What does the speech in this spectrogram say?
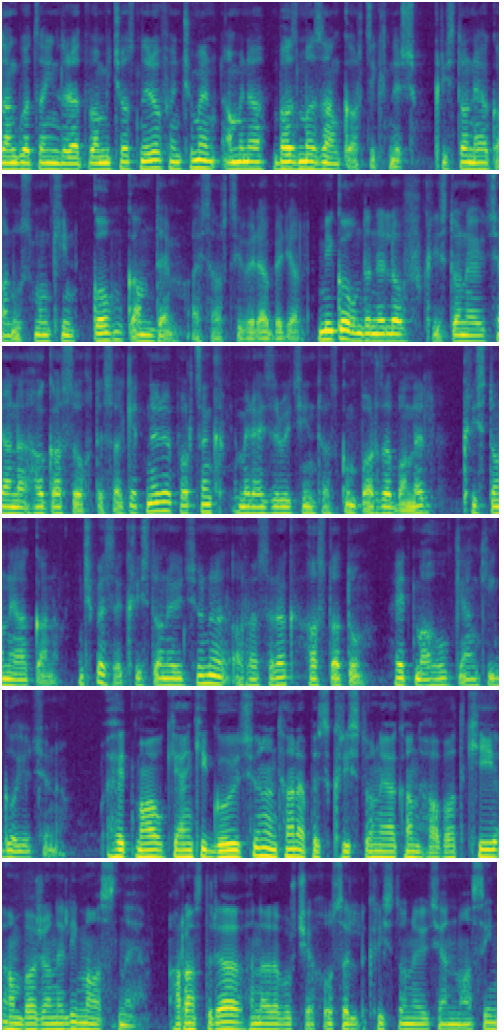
զանգվածային լրատվամիջոցներով հնչում են ամենաբազմազան կարծիքներ քրիստոնեական ուսմունքին կողմ կամ դեմ այս հարցի վերաբերյալ։ Մի կողմ դնելով քրիստոնեությանը հակասող տեսակետները փորձենք մեր այս զրույցի ընթացքում parzabanել քրիստոնեականը։ Ինչպես է քրիստոնեությունը առհասարակ հաստատում հետմահու կյանքի գոյությունը հետմահու կյանքի գոյությունը ընդհանրապես քրիստոնեական հավատքի անբաժանելի մասն է առանց դրա հնարավոր չէ խոսել քրիստոնեության մասին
